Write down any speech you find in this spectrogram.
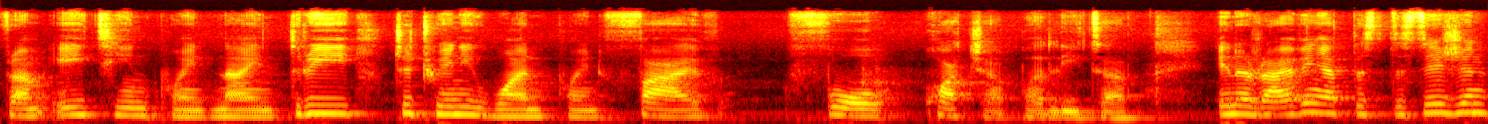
from 18.93 to 21.54 kwacha per litre. In arriving at this decision,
